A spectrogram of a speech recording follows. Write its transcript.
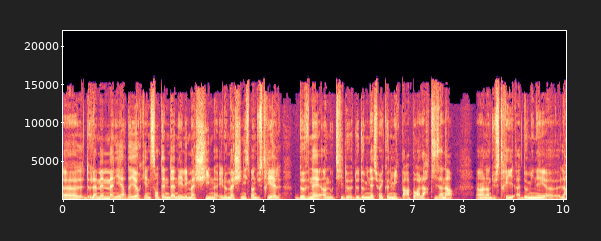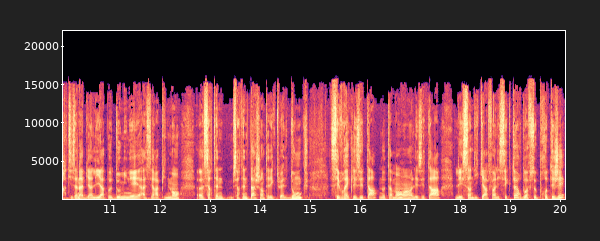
Euh, de la même manière, d'ailleurs, qu'il y a une centaine d'années, les machines et le machinisme industriel devenaient un outil de, domination économique par rapport à l'artisanat. Hein, l'industrie a dominé euh, l'artisanat, bien l'IA peut dominer assez rapidement euh, certaines, certaines tâches intellectuelles. Donc, c'est vrai que les États, notamment, hein, les États, les syndicats, enfin les secteurs doivent se protéger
